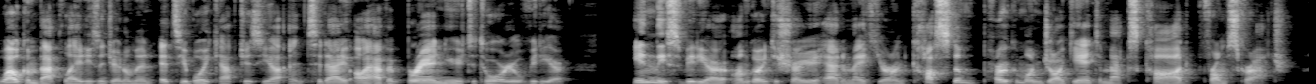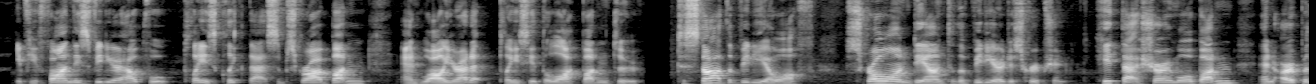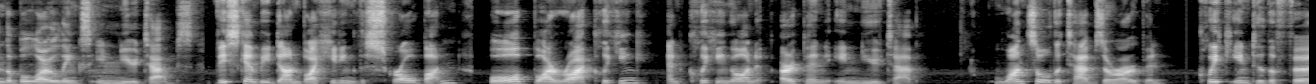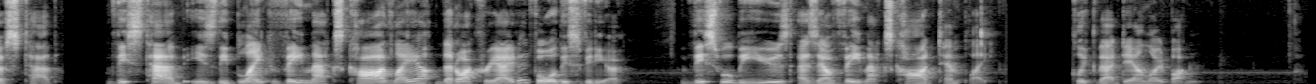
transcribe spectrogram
Welcome back ladies and gentlemen, it's your boy Capturez here and today I have a brand new tutorial video. In this video, I'm going to show you how to make your own custom Pokemon Gigantamax card from scratch. If you find this video helpful, please click that subscribe button and while you're at it, please hit the like button too. To start the video off, scroll on down to the video description, hit that show more button and open the below links in new tabs. This can be done by hitting the scroll button or by right clicking and clicking on open in new tab. Once all the tabs are open, click into the first tab. This tab is the blank VMAX card layout that I created for this video. This will be used as our VMAX card template. Click that download button.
